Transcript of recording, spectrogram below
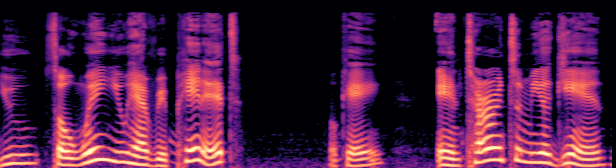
You so when you have repented, okay, and turned to me again,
